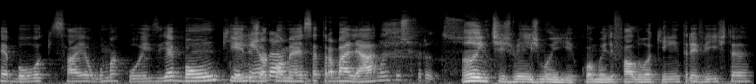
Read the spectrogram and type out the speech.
é boa que saia alguma coisa e é bom que, que ele já comece a trabalhar muitos frutos antes mesmo aí, como ele falou aqui em entrevista,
